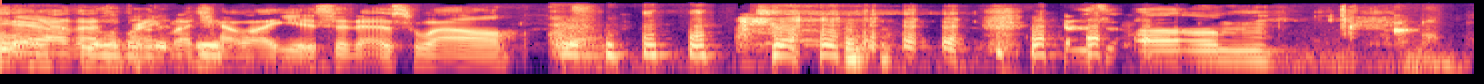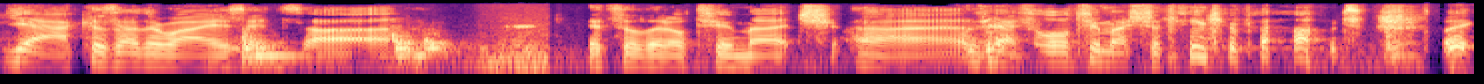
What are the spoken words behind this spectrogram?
yeah I that's pretty much too. how i use it as well yeah because um, yeah, otherwise it's uh, it's a little too much. Uh, yeah, it's a little too much to think about. like,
